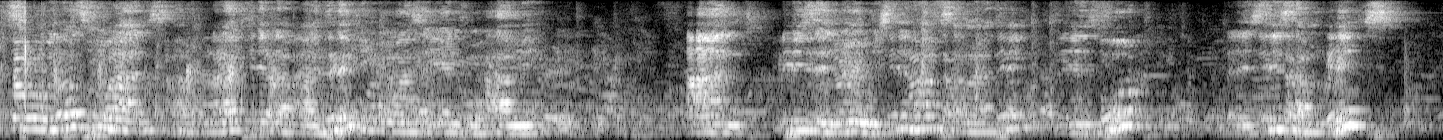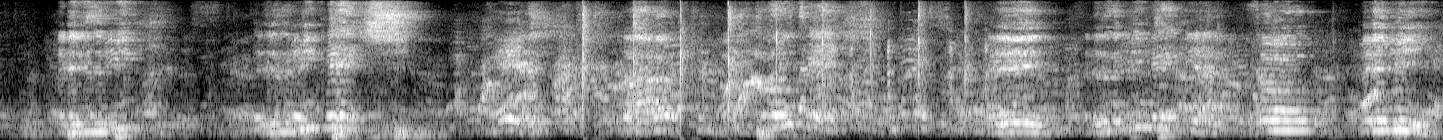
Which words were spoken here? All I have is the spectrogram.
So, with those few words, I would like to end up by thanking you once again for coming. And please enjoy. We still have some, I think, there is food, there is still some drinks, there is a big, there is a big cake. Uh, what cake? Hey, there's a big cake here. So maybe uh,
